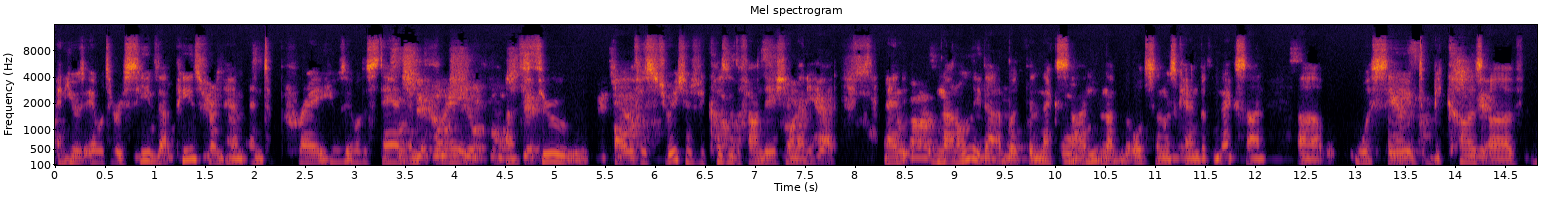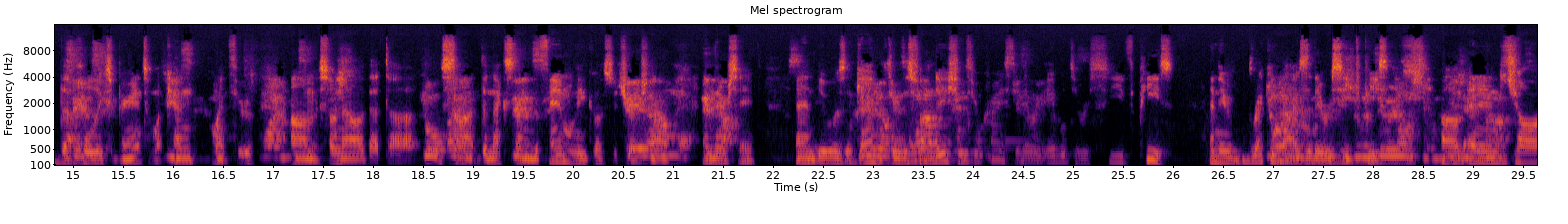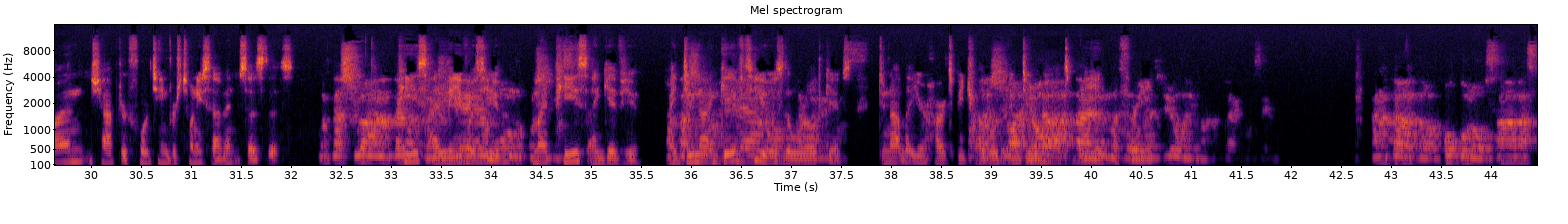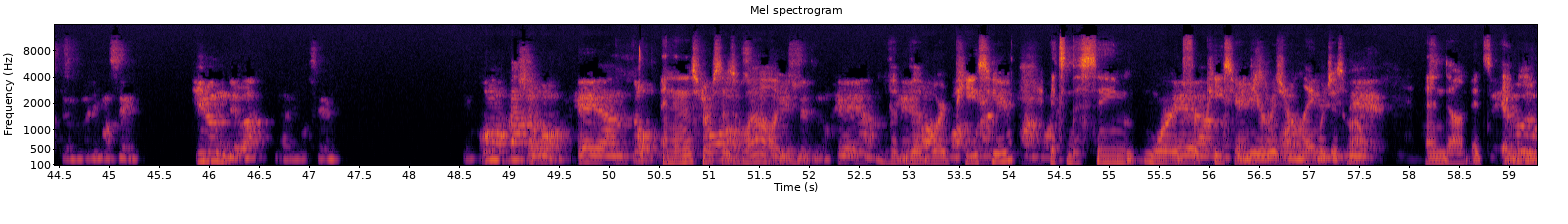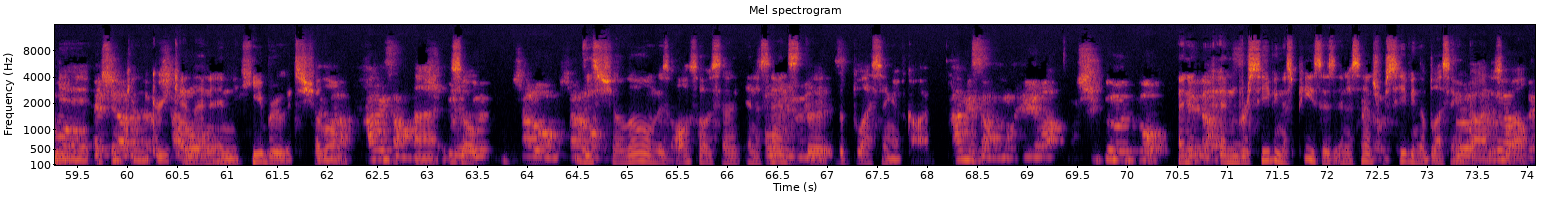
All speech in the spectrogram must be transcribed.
And he was able to receive that peace from him and to pray. He was able to stand and pray uh, through all of his situations because of the foundation that he had. And not only that, but the next son, not the old son was Ken, but the next son uh, was saved because of the whole experience and what Ken went through. Um, so now that uh, son, the next son in the family goes to church now, and they're saved. And it was again through this foundation, through Christ, that they were able to receive peace. And they recognized that they received peace. Um, and in John chapter 14, verse 27, it says this Peace I leave with you, my peace I give you. I do not give to you as the world gives. Do not let your hearts be troubled, and do not be afraid. あなた方は心を騒がすてはなりません。ひるんではなりません。この箇所の平安と、And in this verse as well, the, the word peace here, it's the same word for peace here in the original language as well. and um, it's eirene, I think, in Greek, and then in Hebrew it's shalom. Uh, so this shalom is also, in a sense, the, the blessing of God. And, and receiving this peace is, in a sense, receiving the blessing of God as well.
